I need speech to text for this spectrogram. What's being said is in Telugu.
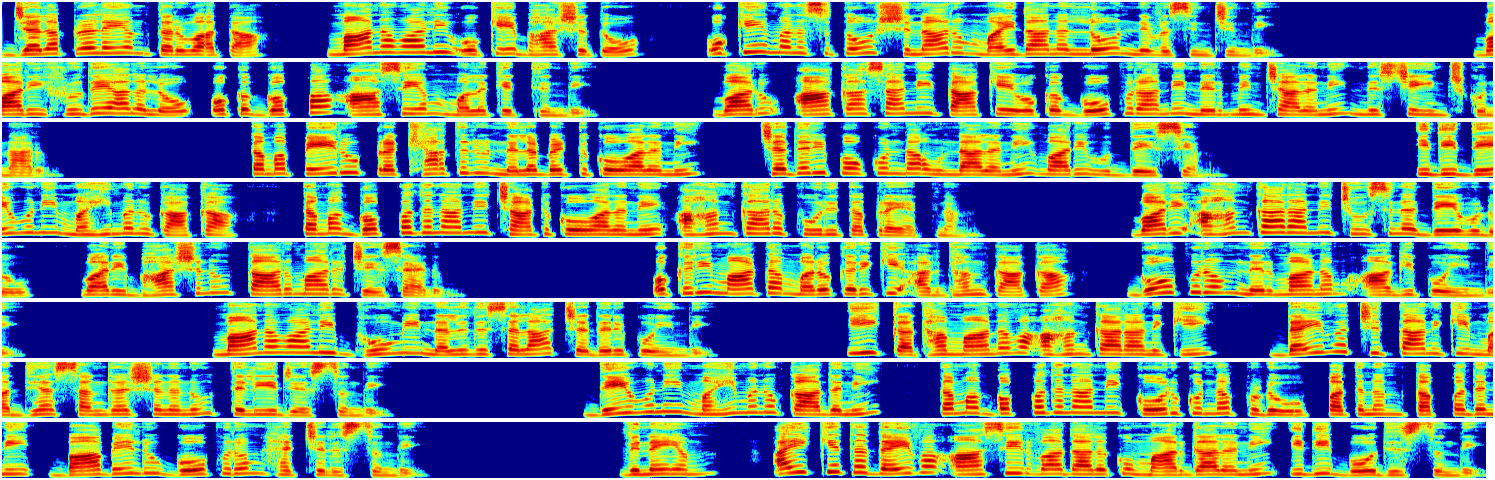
జలప్రళయం తరువాత మానవాళి ఒకే భాషతో ఒకే మనసుతో షినారు మైదానంలో నివసించింది. వారి హృదయాలలో ఒక గొప్ప ఆశయం మొలకెత్తింది. వారు ఆకాశాన్ని తాకే ఒక గోపురాన్ని నిర్మించాలని నిశ్చయించుకున్నారు. తమ పేరు ప్రఖ్యాతులు నిలబెట్టుకోవాలని చెదరిపోకుండా ఉండాలని వారి ఉద్దేశ్యం. ఇది దేవుని మహిమను కాక తమ గొప్పదనాన్ని చాటుకోవాలనే అహంకారపూరిత ప్రయత్నం. వారి అహంకారాన్ని చూసిన దేవుడు వారి భాషను తారుమారు చేశాడు. ఒకరి మాట మరొకరికి అర్థం కాక గోపురం నిర్మాణం ఆగిపోయింది. మానవాళి భూమి నలుదిశలా చెదరిపోయింది. ఈ కథ మానవ అహంకారానికి దైవ చిత్తానికి మధ్య సంఘర్షణను తెలియజేస్తుంది. దేవుని మహిమను కాదని తమ గొప్పదనాన్ని కోరుకున్నప్పుడు పతనం తప్పదని బాబేలు గోపురం హెచ్చరిస్తుంది. వినయం ఐక్యత దైవ ఆశీర్వాదాలకు మార్గాలని ఇది బోధిస్తుంది.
